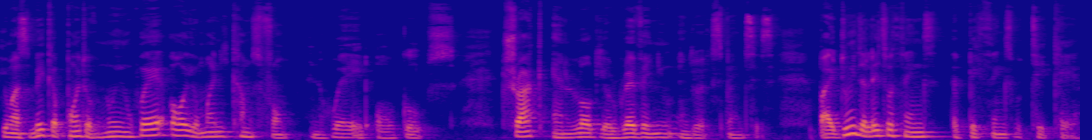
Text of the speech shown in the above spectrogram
You must make a point of knowing where all your money comes from and where it all goes. Track and log your revenue and your expenses. By doing the little things, the big things will take care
